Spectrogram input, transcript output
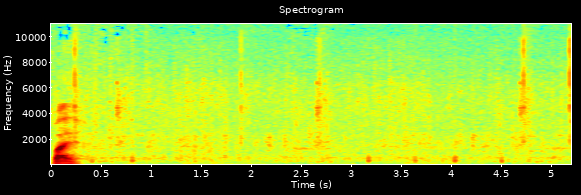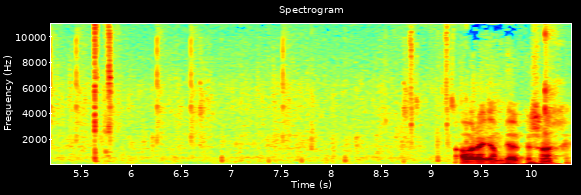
Vale. Ahora he cambiado el personaje.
